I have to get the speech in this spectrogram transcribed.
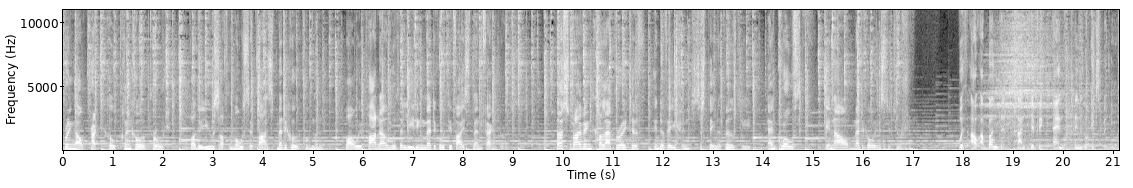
bring out practical clinical approach for the use of the most advanced medical equipment while we partner with the leading medical device manufacturers, thus driving collaborative innovation, sustainability, and growth in our medical institution. With our abundant scientific and clinical expertise,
